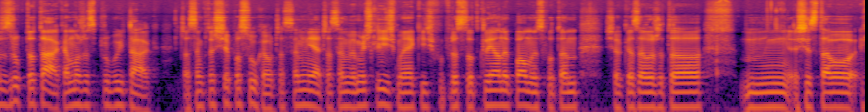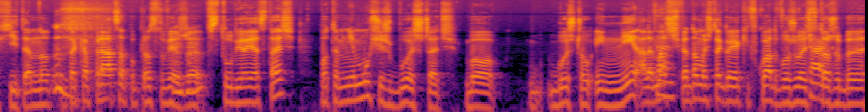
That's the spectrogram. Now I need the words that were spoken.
zrób to tak, a może spróbuj tak. Czasem ktoś się posłuchał, czasem nie, czasem wymyśliliśmy jakiś po prostu odklejony pomysł, potem się okazało, że to mm, się stało hitem. No taka praca po prostu wiesz, mhm. że w studio jesteś, potem nie musisz błyszczeć, bo błyszczą inni, ale Tak. masz świadomość tego, jaki wkład włożyłeś w Tak. to, żeby,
